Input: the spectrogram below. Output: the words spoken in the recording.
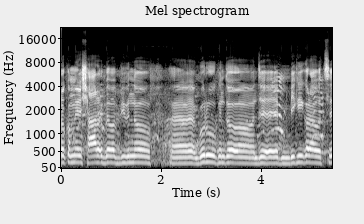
রকমের সার বিভিন্ন গরু কিন্তু যে বিক্রি করা হচ্ছে।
